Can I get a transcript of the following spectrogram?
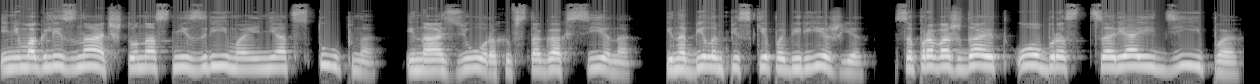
и не могли знать, что нас незримо и неотступно и на озерах, и в стогах сена, и на белом песке побережья сопровождает образ царя Эдипа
